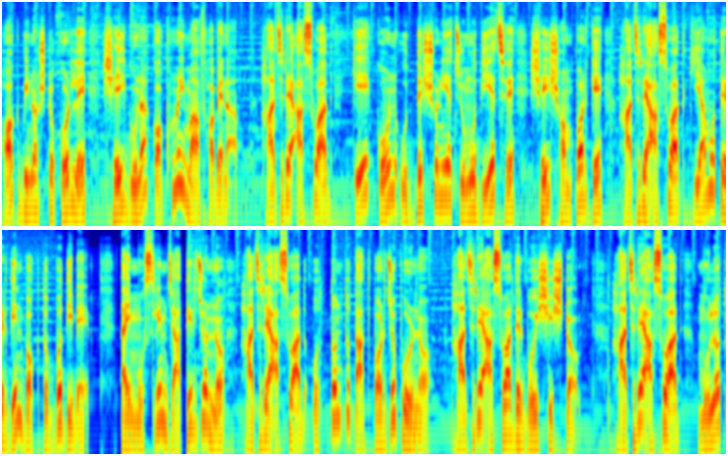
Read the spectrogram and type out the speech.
হক বিনষ্ট করলে সেই গুণা কখনোই মাফ হবে না। হাজরে আসওয়াদ কে কোন উদ্দেশ্য নিয়ে চুমু দিয়েছে সেই সম্পর্কে হাজরে আসওয়াদ কিয়ামতের দিন বক্তব্য দিবে। তাই মুসলিম জাতির জন্য হাজরে আসওয়াদ অত্যন্ত তাৎপর্যপূর্ণ। হাজরে আসওয়াদের বৈশিষ্ট্য। হাজরে আসওয়াদ মূলত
